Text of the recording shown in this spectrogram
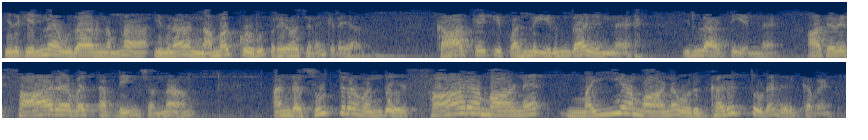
இதுக்கு என்ன உதாரணம்னா இதனால நமக்கு ஒரு பிரயோஜனம் கிடையாது. காக்கைக்கு பல்லு இருந்தா என்ன? இல்லாட்டி என்ன? ஆகவே சாரவத் அப்படின்னு சொன்னா அந்த சூத்திரம் வந்து சாரமான மையமான ஒரு கருத்துடன் இருக்க வேண்டும்.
